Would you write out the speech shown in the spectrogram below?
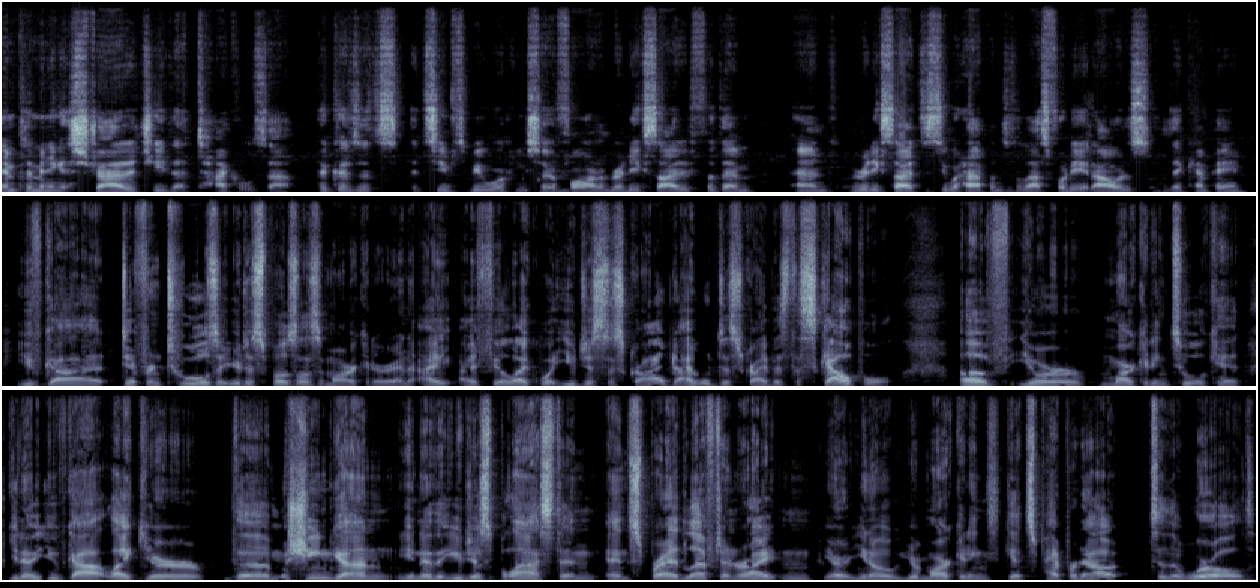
implementing a strategy that tackles that because it's it seems to be working so mm-hmm. far and I'm really excited for them and I'm really excited to see what happens in the last 48 hours of their campaign. You've got different tools at your disposal as a marketer. And I, I feel like what you just described, I would describe as the scalpel of your marketing toolkit. You know, you've got like your the machine gun, you know, that you just blast and, and spread left and right and your you know, your marketing gets peppered out to the world.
